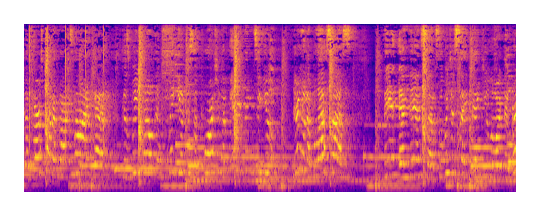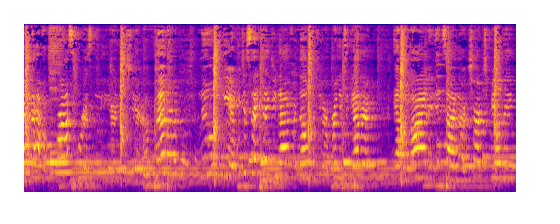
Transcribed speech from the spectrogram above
the first part of our time, God, because we know that when we give just a portion of anything to you, you're going to bless us then and then some. So we just say thank you, our church building.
